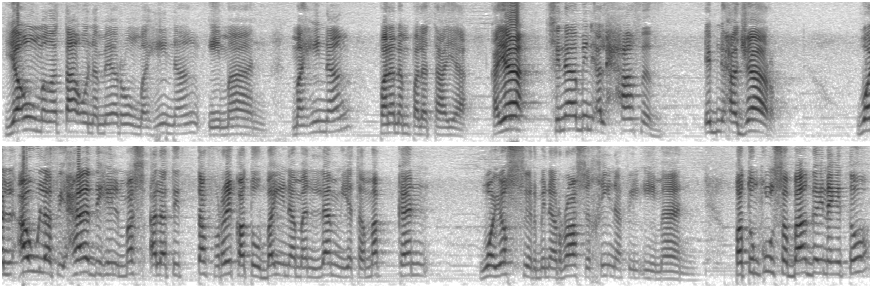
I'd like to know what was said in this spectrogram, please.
yaong mga tao na merong mahinang iman, mahinang pananampalataya. Kaya sinabi ni Al-Hafidh Ibn Hajar, wal aula fi hadhihi al-mas'alati at-tafriqatu bayna man lam yatamakkan wa yassir min ar-rasikhina fil iman. Patungkol sa bagay na ito,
